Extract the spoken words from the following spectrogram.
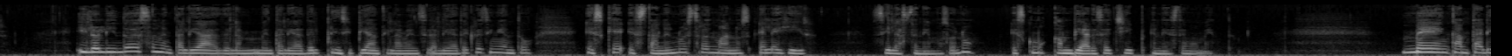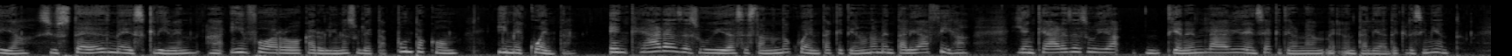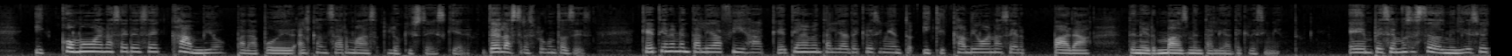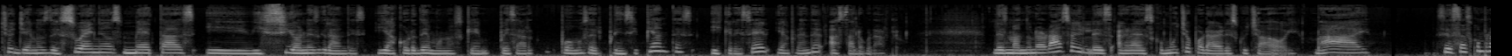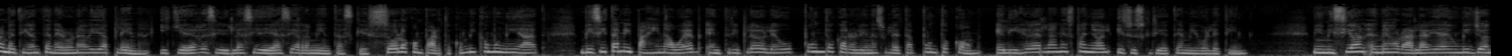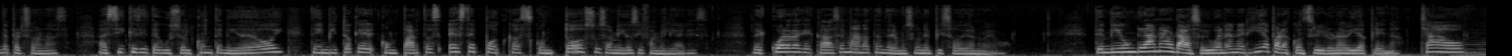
Y lo lindo de esta mentalidad, de la mentalidad del principiante y la mentalidad de crecimiento, es que están en nuestras manos elegir si las tenemos o no. Es como cambiar ese chip en este momento. Me encantaría si ustedes me escriben a info.carolinazuleta.com y me cuentan en qué áreas de su vida se están dando cuenta que tienen una mentalidad fija y en qué áreas de su vida tienen la evidencia que tienen una mentalidad de crecimiento. Y cómo van a hacer ese cambio para poder alcanzar más lo que ustedes quieren. Entonces las tres preguntas es, ¿qué tiene mentalidad fija? ¿Qué tiene mentalidad de crecimiento? ¿Y qué cambio van a hacer para tener más mentalidad de crecimiento? Empecemos este 2018 llenos de sueños, metas y visiones grandes y acordémonos que empezar podemos ser principiantes y crecer y aprender hasta lograrlo. Les mando un abrazo y les agradezco mucho por haber escuchado hoy. Bye. Si estás comprometido en tener una vida plena y quieres recibir las ideas y herramientas que solo comparto con mi comunidad, visita mi página web en www.carolinazuleta.com, elige verla en español y suscríbete a mi boletín. Mi misión es mejorar la vida de un millón de personas Así que si te gustó el contenido de hoy, te invito a que compartas este podcast con todos tus amigos y familiares. Recuerda que cada semana tendremos un episodio nuevo. Te envío un gran abrazo y buena energía para construir una vida plena. Chao.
